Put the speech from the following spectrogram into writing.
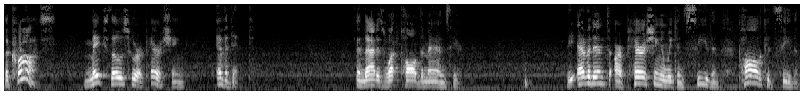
The cross makes those who are perishing evident. And that is what Paul demands here. The evident are perishing and we can see them. Paul could see them.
